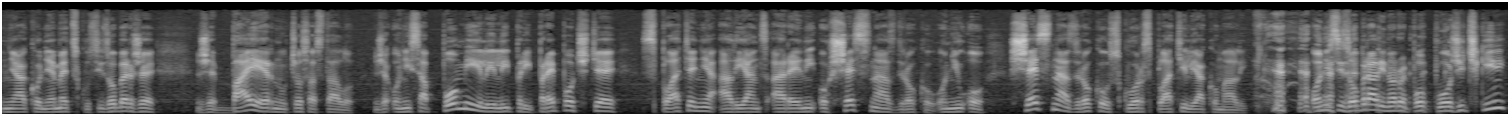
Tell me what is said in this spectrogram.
nejako Nemecku. Si zober, že že Bayernu, čo sa stalo? Že oni sa pomýlili pri prepočte splatenia Allianz Arény o 16 rokov. Oni ju o 16 rokov skôr splatili, ako mali. Oni si zobrali normálne pôžičky,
